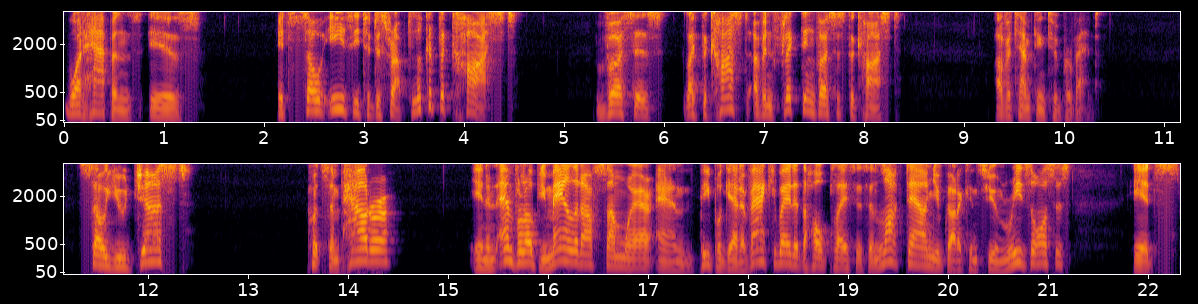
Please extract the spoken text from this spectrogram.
what happens is it's so easy to disrupt. Look at the cost versus, like the cost of inflicting versus the cost of attempting to prevent. So you just put some powder in an envelope, you mail it off somewhere, and people get evacuated. The whole place is in lockdown. You've got to consume resources. It's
